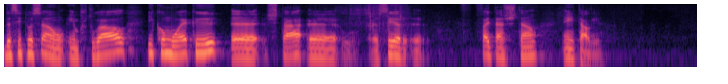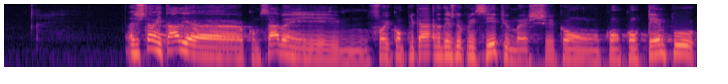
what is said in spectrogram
da situação em Portugal e como é que uh, está uh, a ser uh, feita a gestão em Itália. A gestão em Itália, como sabem, foi complicada desde o princípio, mas com, com, com o tempo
